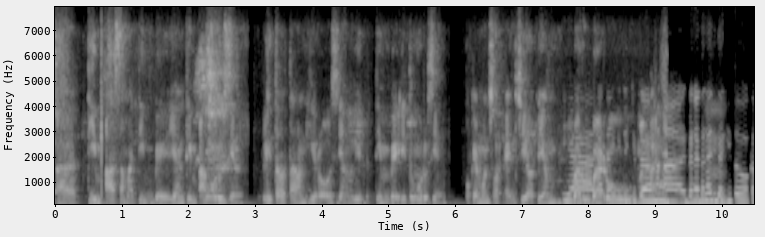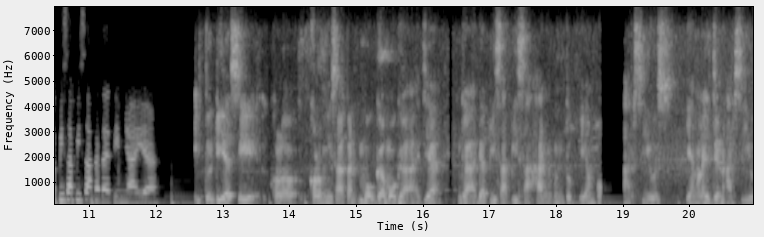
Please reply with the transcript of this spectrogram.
uh, tim A sama tim B. Yang tim A ngurusin Little Town Heroes, yang li- tim B itu ngurusin Pokemon Sword and Shield yang Iya, baru-baru. katanya gitu juga. Dengar-dengar juga Hmm. gitu. Kepisah-pisah katanya timnya ya. itu dia sih kalau kalau misalkan moga-moga aja nggak ada pisah-pisahan untuk yang Arceus, yang Legend Arceus.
